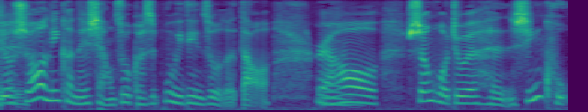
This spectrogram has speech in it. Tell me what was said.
有时候你可能想做，可是不一定做得到，然后生活就会很辛苦。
